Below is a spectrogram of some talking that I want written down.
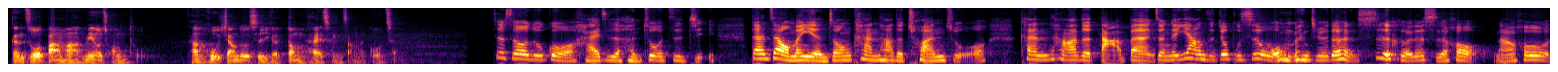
跟做爸妈没有冲突，它互相都是一个动态成长的过程。这时候，如果孩子很做自己，但在我们眼中看他的穿着、看他的打扮，整个样子就不是我们觉得很适合的时候，然后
